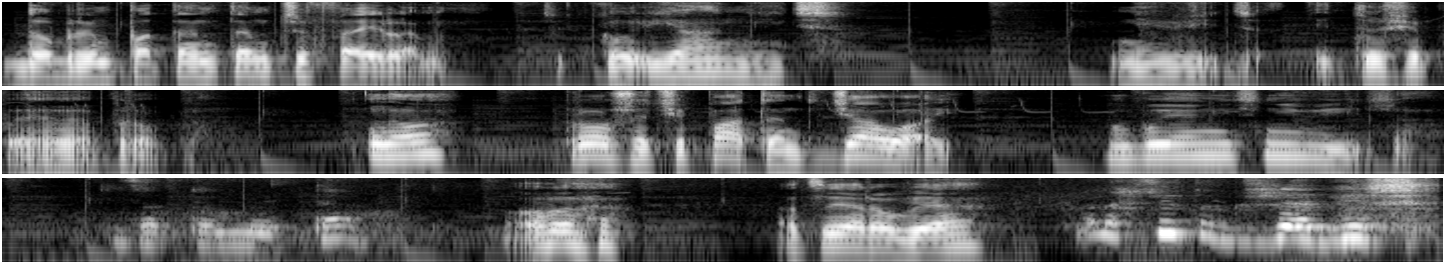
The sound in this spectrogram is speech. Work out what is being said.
dobrym patentem, czy failem. Tylko ja nic Nie widzę. I tu się pojawia problem. No, proszę cię, patent, działaj. No bo ja nic nie widzę. Za to my tak. Ale, a co ja robię? Na razie to grzebiesz.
